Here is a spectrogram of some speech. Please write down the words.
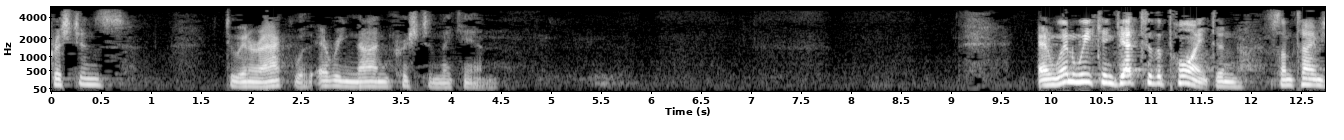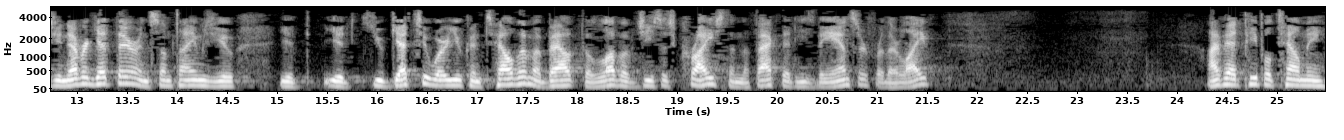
Christians to interact with every non Christian they can. And when we can get to the point, and sometimes you never get there, and sometimes you, you, you, you get to where you can tell them about the love of Jesus Christ and the fact that He's the answer for their life. I've had people tell me,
